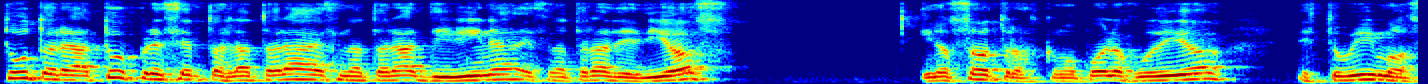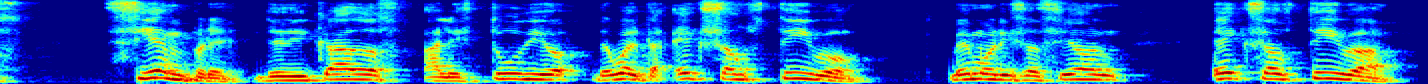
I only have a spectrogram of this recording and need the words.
tu Torah, tus preceptos. La Torah es una Torah divina, es una Torah de Dios. Y nosotros, como pueblo judío, estuvimos siempre dedicados al estudio, de vuelta, exhaustivo, memorización exhaustiva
